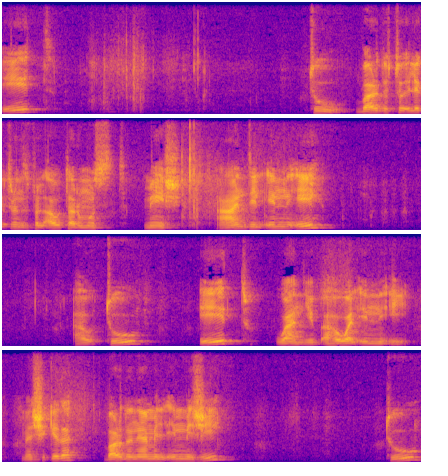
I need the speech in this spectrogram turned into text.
8 2 برضو 2 electrons في ال outermost ماشي. عندي ال إيه أو 2 8 1 يبقى هو ال Na. ماشي كده؟ برضو نعمل ال Mg. 2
